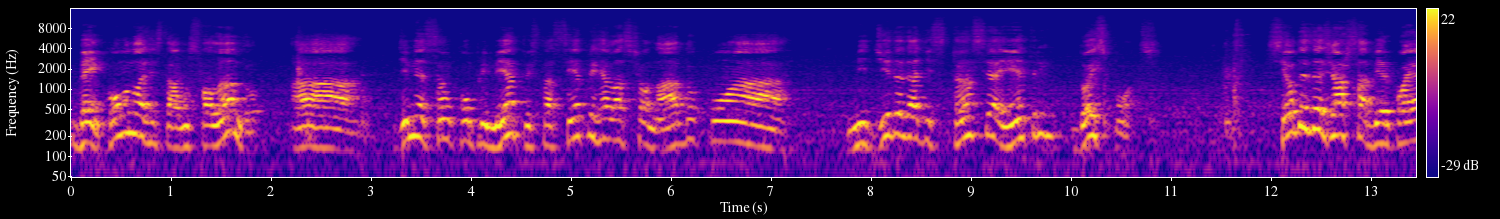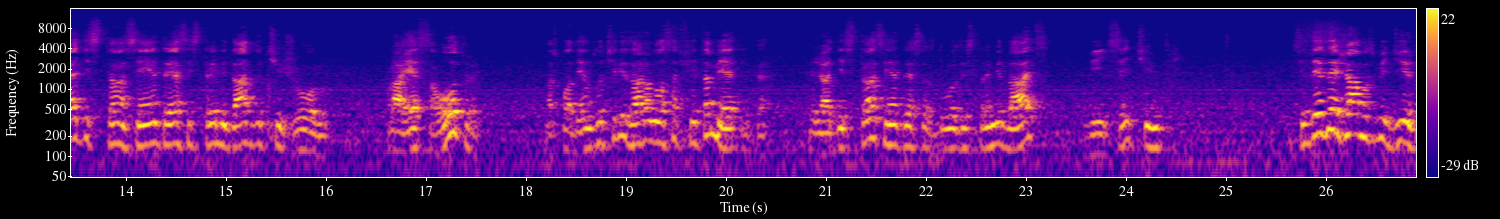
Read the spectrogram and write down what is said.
Bem, como nós estávamos falando, a dimensão comprimento está sempre relacionado com a medida da distância entre dois pontos. Se eu desejar saber qual é a distância entre essa extremidade do tijolo para essa outra, nós podemos utilizar a nossa fita métrica. Ou seja, a distância entre essas duas extremidades, 20 centímetros. Se desejarmos medir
